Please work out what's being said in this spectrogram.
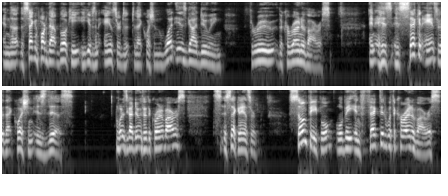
And the, the second part of that book, he, he gives an answer to, to that question. What is God doing through the coronavirus? And his, his second answer to that question is this What is God doing through the coronavirus? His uh, second answer Some people will be infected with the coronavirus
